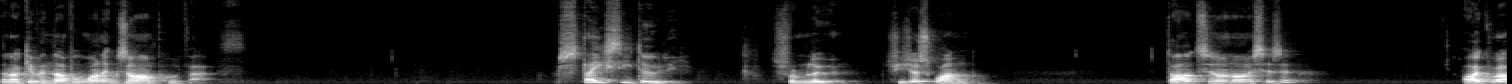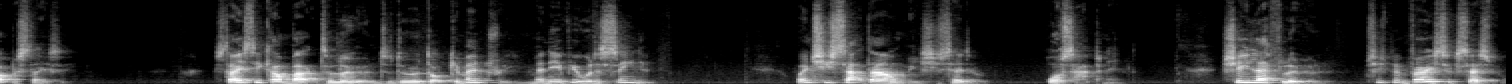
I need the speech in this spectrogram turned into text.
And I'll give another one example of that. Stacey Dooley from Luton. She just won Dancing on Ice, is it? I grew up with Stacey. Stacey come back to Luton to do a documentary. Many of you would have seen it. When she sat down with me, she said, What's happening? She left Luton. She's been very successful.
